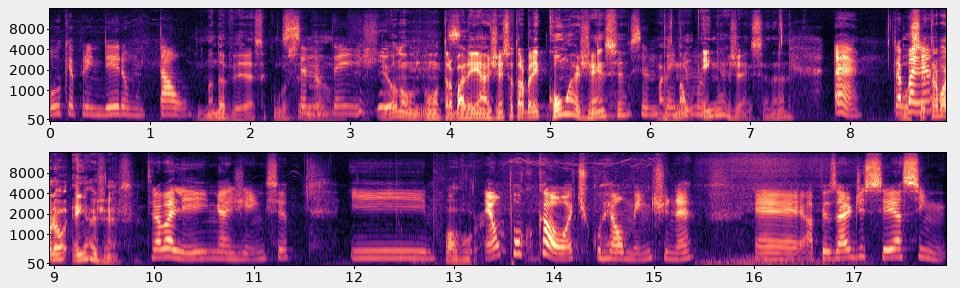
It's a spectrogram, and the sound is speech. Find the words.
Ou que aprenderam e tal? Manda ver, essa é com você, Você não mesmo. tem. Eu não, não trabalhei em agência, eu trabalhei com agência, Você não mas não nenhuma- em agência, né? É, trabalha... Você trabalhou em agência, trabalhei em agência e por favor. É um pouco caótico, realmente, né? É, apesar de ser, assim,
